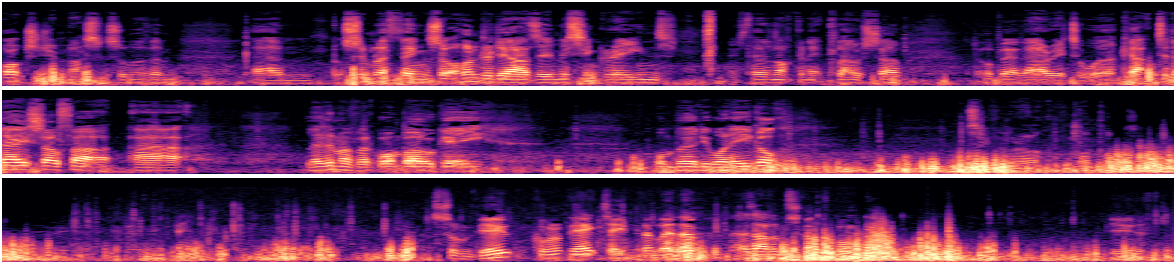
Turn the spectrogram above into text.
oxygen mask for some of them. Um, but similar things, so 100 yards in, missing greens instead of knocking it close. So a little bit of area to work at. Today, so far Lytham, I've had one bogey, one birdie, one eagle. Let's see if can roll one putt. Some view coming up the 18th at Lytham. There's Adam Scott's bunker. Beautiful.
